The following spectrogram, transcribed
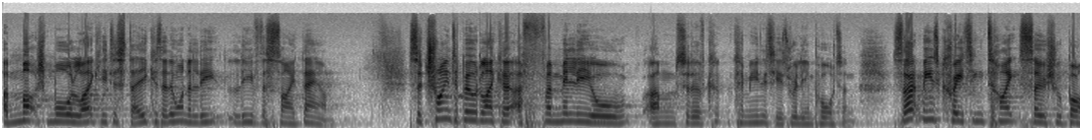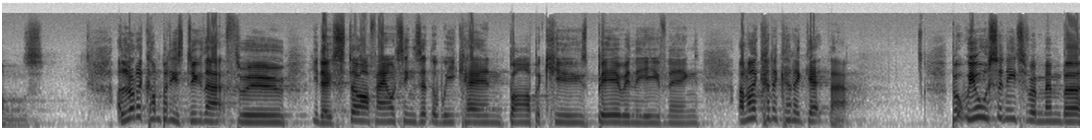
are much more likely to stay because they don't want to leave, leave the side down. So trying to build like a, a familial um, sort of community is really important. So that means creating tight social bonds. A lot of companies do that through, you know, staff outings at the weekend, barbecues, beer in the evening, and I kind of kind of get that. But we also need to remember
